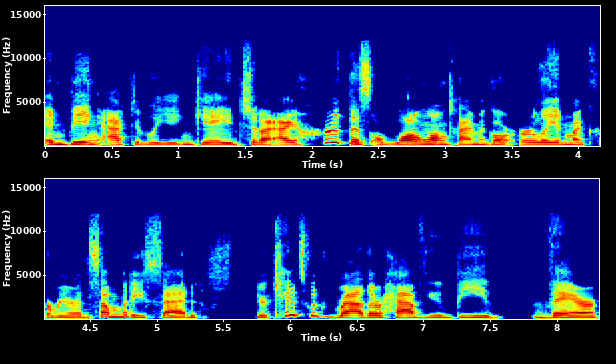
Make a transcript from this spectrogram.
and being actively engaged. And I, I heard this a long, long time ago, early in my career. And somebody said, your kids would rather have you be there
